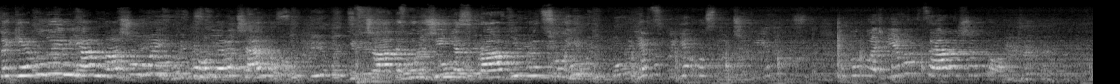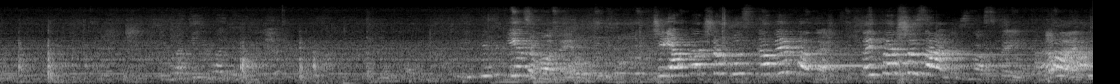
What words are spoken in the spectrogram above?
таке було ім'я нашого майбутнього нареченого. Дівчата, ворожіння справді працює. Як свої хусточки, покладімо в це решето. Кладіть, кладіть. І підкинемо ним. Чия перша хустка випаде, та й перша заміж з нас вийде. Давайте.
